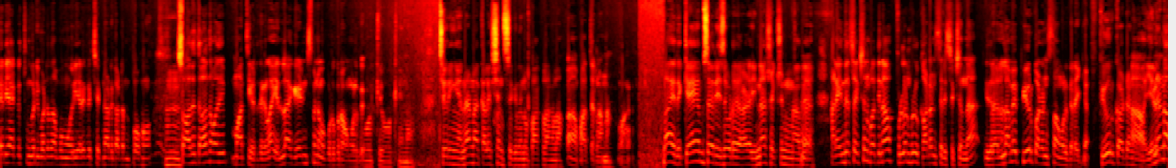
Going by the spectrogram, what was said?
ஏரியாவுக்கு சுங்குடி மட்டும் தான் போகும். ஒரு ஏரியாவுக்கு செட்டிநாடு காட்டன் போகும். சோ அது தகுந்த மாதிரி மாத்தி எடுத்துக்கலாம். எல்லா கைடன்ஸுமே நம்ம கொடுக்குறோம் உங்களுக்கு ஓகே ஓகேண்ணா. சரிங்க. என்னென்ன கலெக்ஷன்ஸ் இருக்குதுன்னு பார்க்கலாங்களா? ஆ பாத்துடலாம்ண்ணா வாங்க நான் இது கேஎம் சாரீஸோட என்ன அது? ஆனா இந்த செக்ஷன் பாத்தீங்கன்னா full and full cotton sari section தான். இதுல எல்லாமே பியூர் காட்டன்ஸ் தான் உங்களுக்கு கிடைக்கும். பியூர் காட்டன் என்னென்ன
